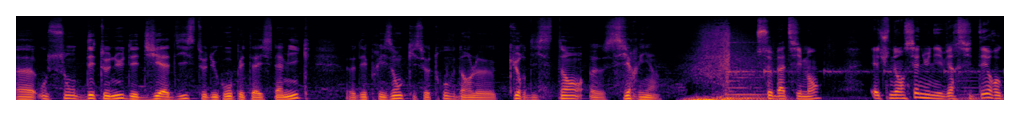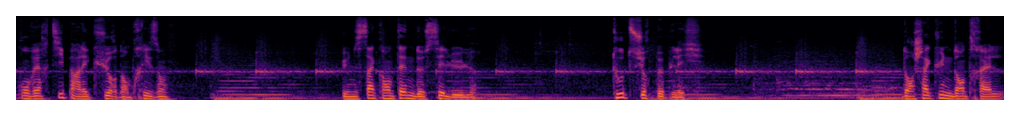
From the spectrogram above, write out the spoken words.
euh, où sont détenus des djihadistes du groupe État islamique, euh, des prisons qui se trouvent dans le Kurdistan euh, syrien. Ce bâtiment est une ancienne université reconvertie par les Kurdes en prison. Une cinquantaine de cellules, toutes surpeuplées. Dans chacune d'entre elles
